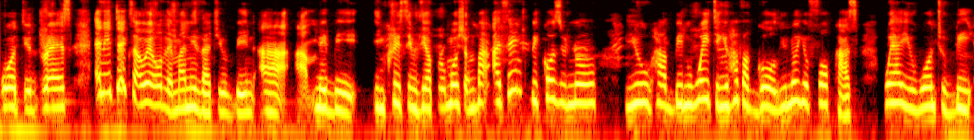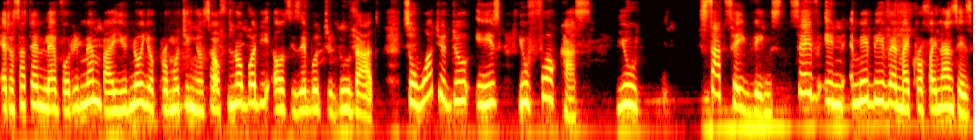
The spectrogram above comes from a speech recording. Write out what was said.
what you dress, and it takes away all the money that you've been uh, uh, maybe increasing with your promotion. But I think because you know you have been waiting, you have a goal, you know your focus, where you want to be at a certain level. Remember, you know you're promoting yourself. Nobody else is able to do that. So what you do is you focus, you start savings, save in maybe even microfinances,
